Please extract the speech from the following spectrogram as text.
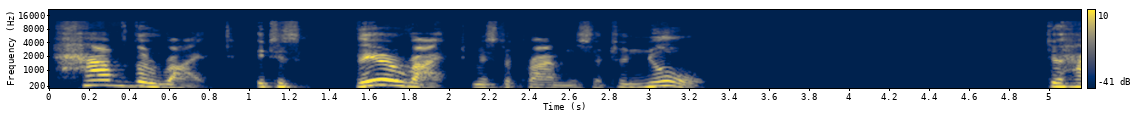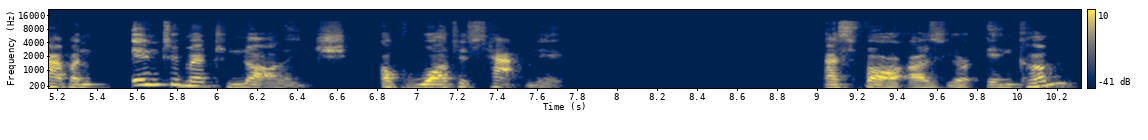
have the right, it is their right, Mr. Prime Minister, to know, to have an intimate knowledge of what is happening as far as your income,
